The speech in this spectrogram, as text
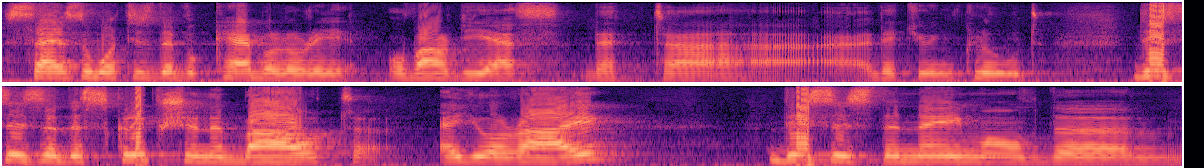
says what is the vocabulary of RDF that, uh, that you include. This is a description about a URI. This is the name of the,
